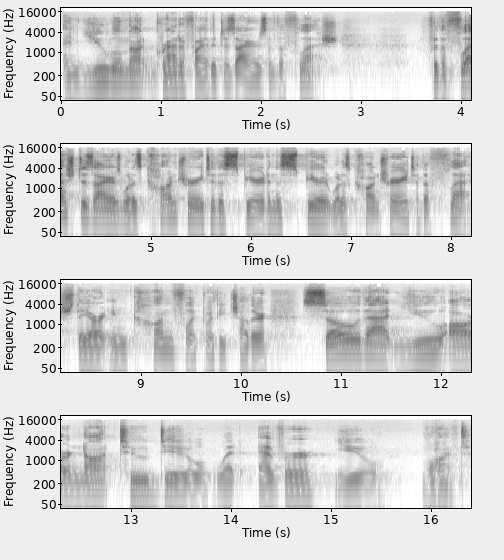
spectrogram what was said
and you will not gratify the desires of the flesh. For the flesh desires what is contrary to the Spirit, and the Spirit what is contrary to the flesh. They are in conflict with each other, so that you are not to do whatever you want.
